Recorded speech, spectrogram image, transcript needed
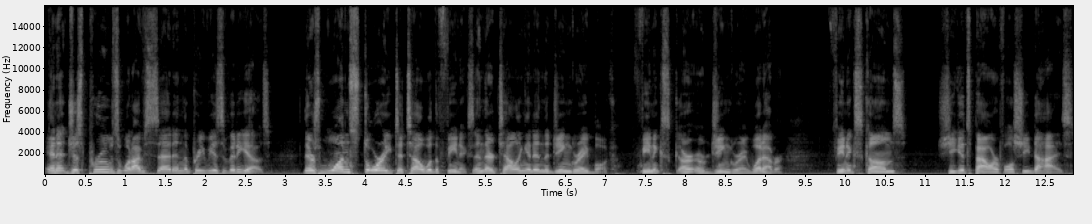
And it just proves what I've said in the previous videos. There's one story to tell with the Phoenix, and they're telling it in the Jean Grey book. Phoenix, or, or Jean Grey, whatever. Phoenix comes, she gets powerful, she dies.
